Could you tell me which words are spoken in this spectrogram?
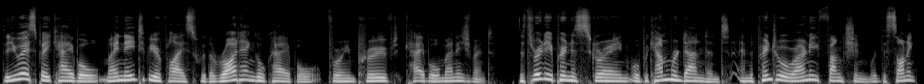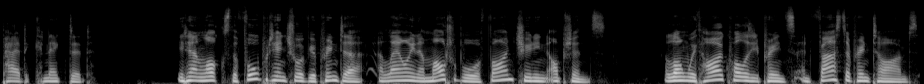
The USB cable may need to be replaced with a right angle cable for improved cable management. The 3D printer screen will become redundant and the printer will only function with the Sonic Pad connected. It unlocks the full potential of your printer, allowing a multiple of fine tuning options. Along with higher quality prints and faster print times,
